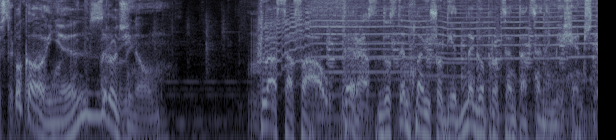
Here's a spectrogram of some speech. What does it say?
Spokojnie, z rodziną. Klasa V, teraz dostępna już od 1% ceny miesięcznie.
